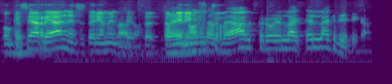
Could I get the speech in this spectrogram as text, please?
o que sea real necesariamente. claro, Ta- puede También hay no ser mucho- real, pero es la, es la crítica.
